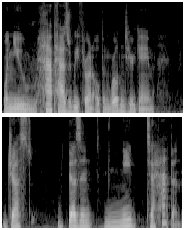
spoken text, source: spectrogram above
when you haphazardly throw an open world into your game just doesn't need to happen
